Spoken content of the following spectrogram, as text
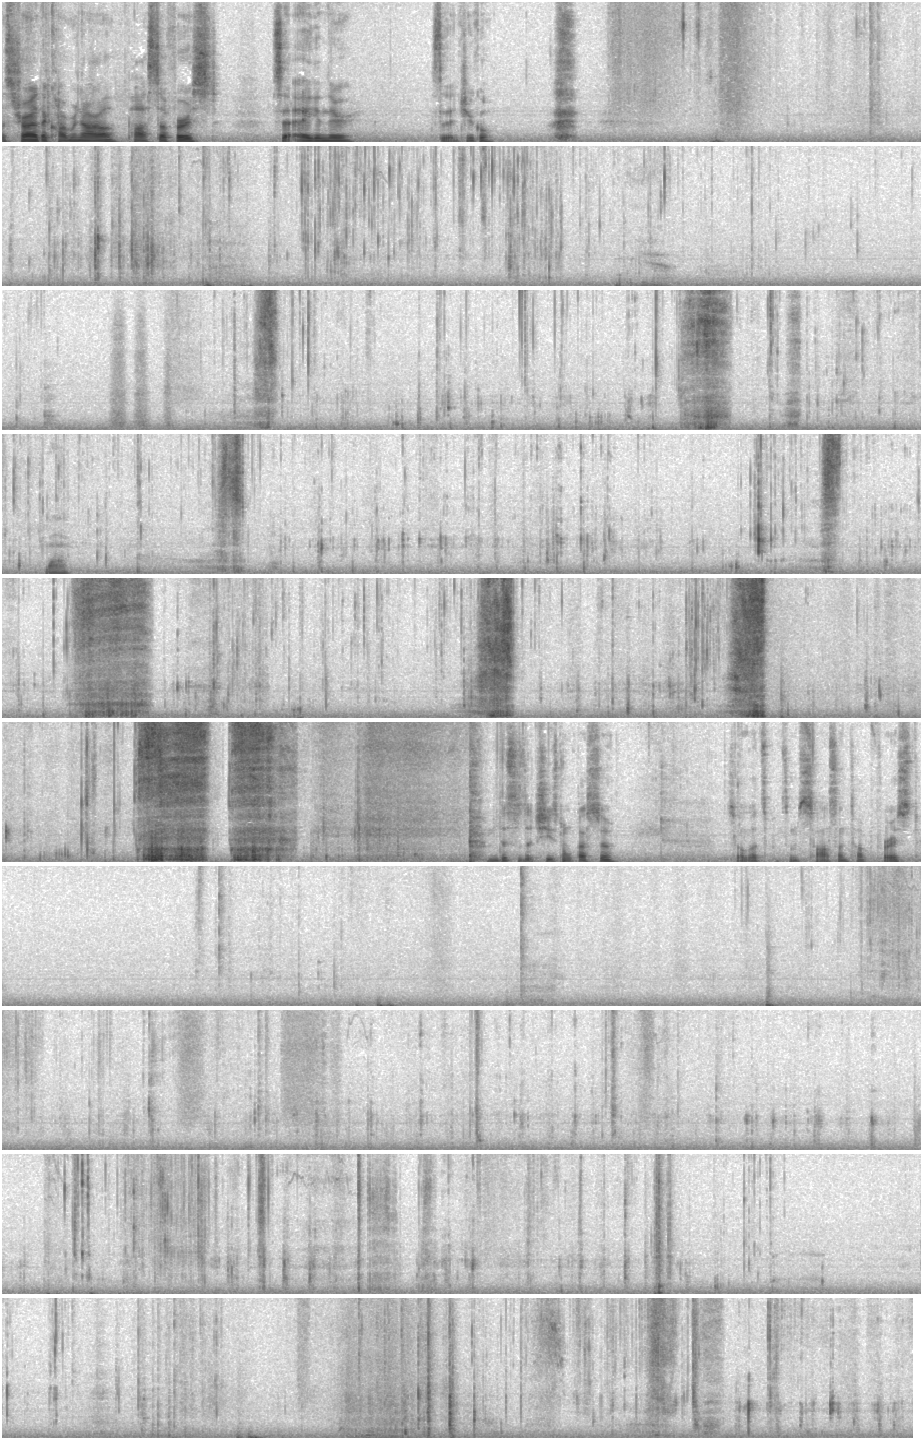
Let's try the carbonara pasta first. Is the egg in there? Is it a jiggle? This is a cheese tonkatsu. So let's put some sauce on top first.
